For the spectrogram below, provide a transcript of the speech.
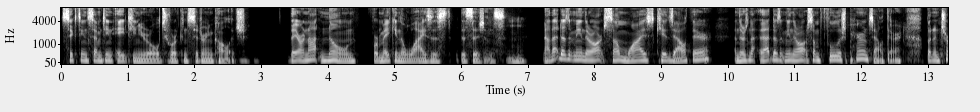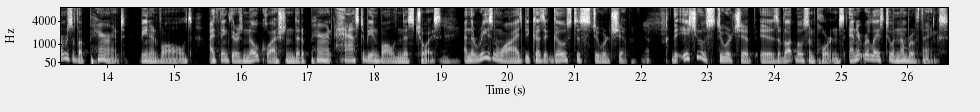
16, 17, 18 year olds who are considering college. Mm-hmm. They are not known for making the wisest decisions. Mm-hmm. Now, that doesn't mean there aren't some wise kids out there, and there's not, that doesn't mean there aren't some foolish parents out there. But in terms of a parent being involved, I think there's no question that a parent has to be involved in this choice. Mm-hmm. And the reason why is because it goes to stewardship. Yep. The issue of stewardship is of utmost importance and it relates to a number of things.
